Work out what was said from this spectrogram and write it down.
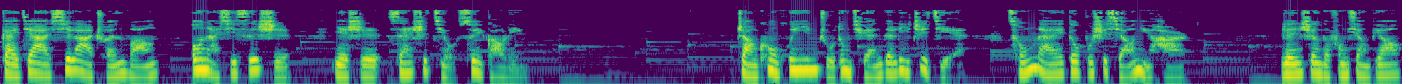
改嫁希腊船王欧纳西斯时，也是三十九岁高龄。掌控婚姻主动权的励志姐，从来都不是小女孩人生的风向标。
